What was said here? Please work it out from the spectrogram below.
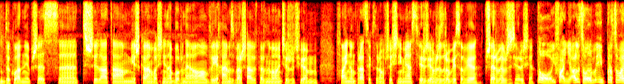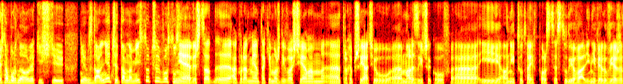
Dokładnie. Przez e, trzy lata mieszkałem właśnie na Borneo. Wyjechałem z Warszawy. W pewnym momencie rzuciłem fajną pracę, którą wcześniej miałem. Stwierdziłem, że zrobię sobie przerwę w życiorysie. O, i fajnie. Ale co, i pracowałeś na Borneo jakiś, e, nie wiem, zdalnie, czy tam na miejscu, czy po prostu... Nie, wiesz co, e, akurat miałem takie możliwości. Ja mam trochę przyjaciół Malezyjczyków i oni tutaj w Polsce studiowali. Niewielu wie, że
